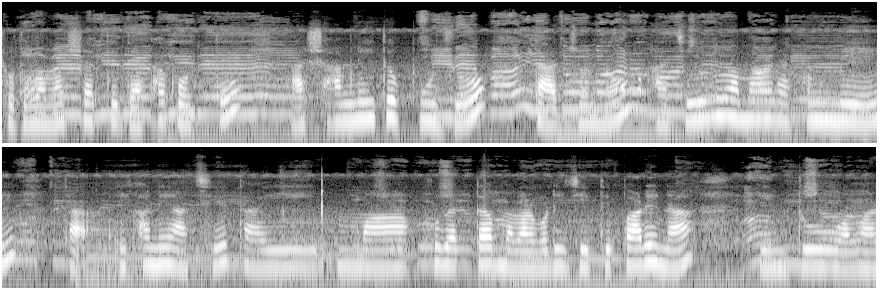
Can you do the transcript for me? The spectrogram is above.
ছোট মামার সাথে দেখা করতে। আর সামনেই তো পুজো, তার জন্য আর যেহেতু আমার এখন মেয়ে, তা এখানে আছে, তাই মা খুব একটা মামার বাড়ি যেতে পারে না। কিন্তু আমার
